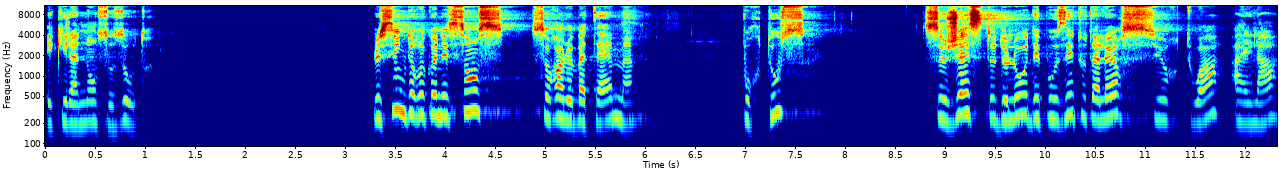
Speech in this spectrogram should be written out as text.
et qu'il annonce aux autres. Le signe de reconnaissance sera le baptême pour tous. Ce geste de l'eau déposée tout à l'heure sur toi, Aïla,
